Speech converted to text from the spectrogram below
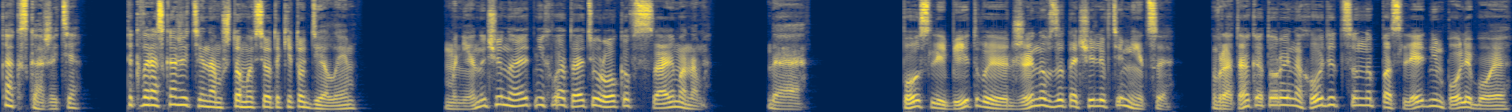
«Как скажете. Так вы расскажете нам, что мы все-таки тут делаем?» «Мне начинает не хватать уроков с Саймоном. Да. После битвы джинов заточили в темнице, врата которой находятся на последнем поле боя.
